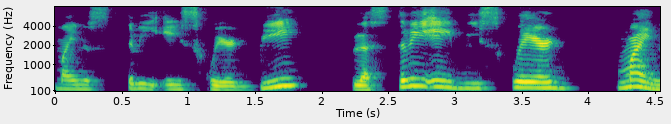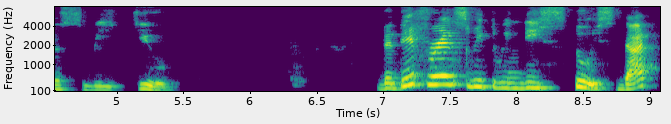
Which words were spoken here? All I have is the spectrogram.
minus 3a squared b plus 3ab squared minus b cube. The difference between these two is that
